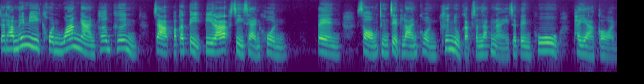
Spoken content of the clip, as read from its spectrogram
จะทำให้มีคนว่างงานเพิ่มขึ้นจากปกติปีละ 400,000 คน เป็น 2-7 ล้านคนขึ้นอยู่กับสำนักไหนจะเป็นผู้พยากรณ์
